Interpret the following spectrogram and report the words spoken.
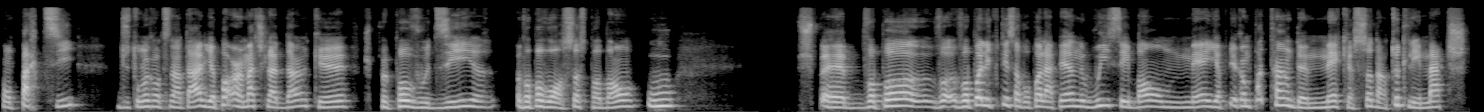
font partie du tournoi continental. Il n'y a pas un match là-dedans que je peux pas vous dire va pas voir ça, c'est pas bon, ou je, euh, va pas, va, va pas l'écouter, ça vaut pas la peine. Oui, c'est bon, mais il n'y a, a comme pas tant de mais que ça dans tous les matchs,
